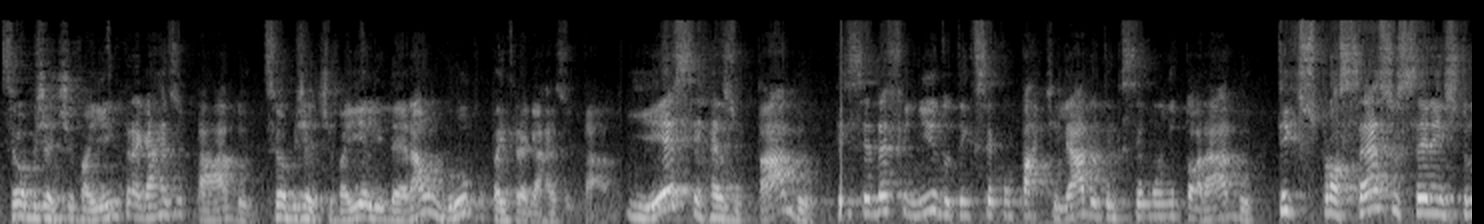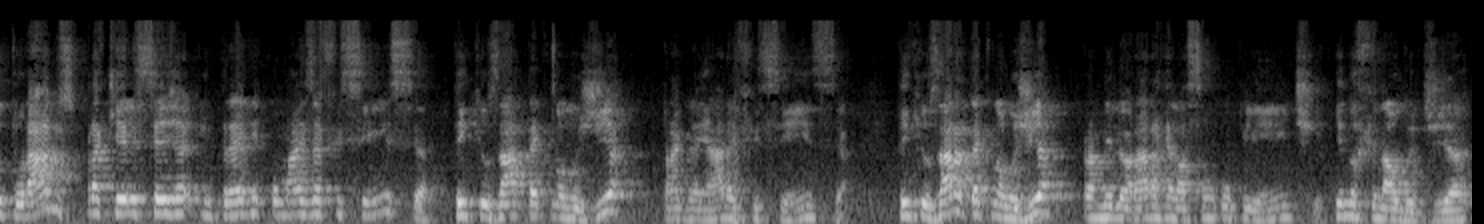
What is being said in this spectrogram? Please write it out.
Seu objetivo aí é entregar resultado. Seu objetivo aí é liderar um grupo para entregar resultado. E esse resultado tem que ser definido, tem que ser compartilhado, tem que ser monitorado, tem que os processos serem estruturados para que ele seja entregue com mais eficiência. Tem que usar a tecnologia para ganhar eficiência tem que usar a tecnologia para melhorar a relação com o cliente. E no final do dia,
